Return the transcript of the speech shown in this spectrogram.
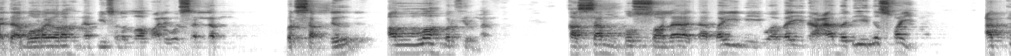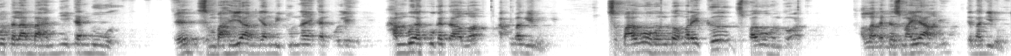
Kata Abu Hurairah, Nabi SAW bersabda, Allah berfirman, Qasamtu salata baini wa baina abdi nisfai. Aku telah bahagikan dua. Eh, sembahyang yang ditunaikan oleh hamba aku kata Allah, aku bagi dua. Separuh untuk mereka, separuh untuk aku. Allah kata sembahyang ni, kita bagi dua.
